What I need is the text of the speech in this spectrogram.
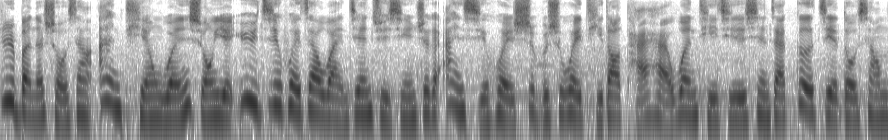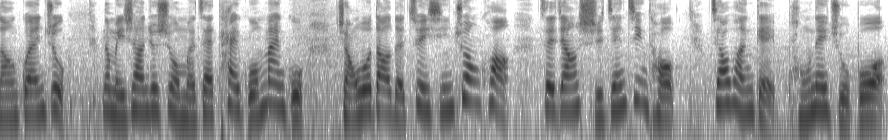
日本的首相岸田文雄也预计会在晚间举行这个岸席会，是不是会提到台海问题？其实现在各界都相当关注。那么以上就是我们在泰国曼谷掌握到的最新状况。再将时间镜头交还给棚内主播。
